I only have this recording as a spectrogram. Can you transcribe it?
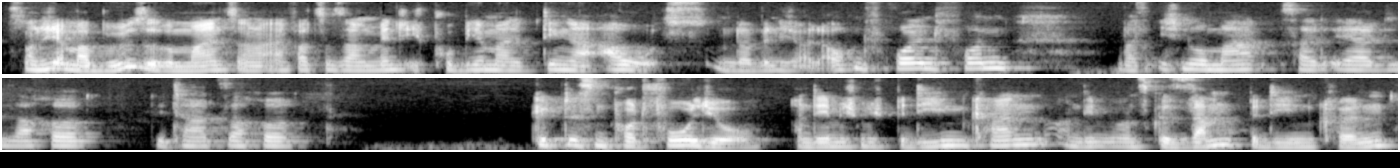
Ist noch nicht einmal böse gemeint, sondern einfach zu sagen, Mensch, ich probiere mal Dinge aus. Und da bin ich halt auch ein Freund von. Was ich nur mag, ist halt eher die Sache, die Tatsache, gibt es ein Portfolio, an dem ich mich bedienen kann, an dem wir uns gesamt bedienen können,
